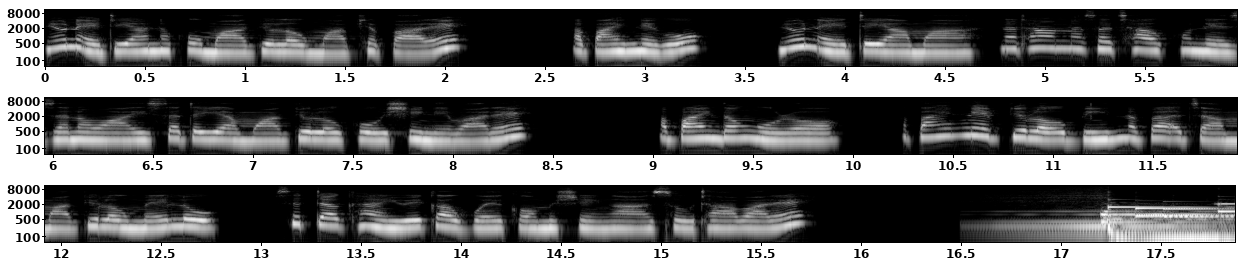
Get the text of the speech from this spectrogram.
မြို့နယ်တရားနှစ်ခုမှာပြုလုပ်မှာဖြစ်ပါတယ်။အပိုင်းနှစ်ကိုမြို့နယ်တရားမှာ2026ခုနှစ်ဇန်နဝါရီ17ရက်မှာပြုလုပ်ဖို့ရှိနေပါတယ်။အပိုင်း3ကိုတော့အပိုင်း2ပြုလုပ်ပြီးနှစ်ပတ်အကြာမှာပြုလုပ်မယ်လို့စစ်တပ်ခန့်ရွေးကောက်ပွဲကော်မရှင်ကဆိုထားပါတယ်။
